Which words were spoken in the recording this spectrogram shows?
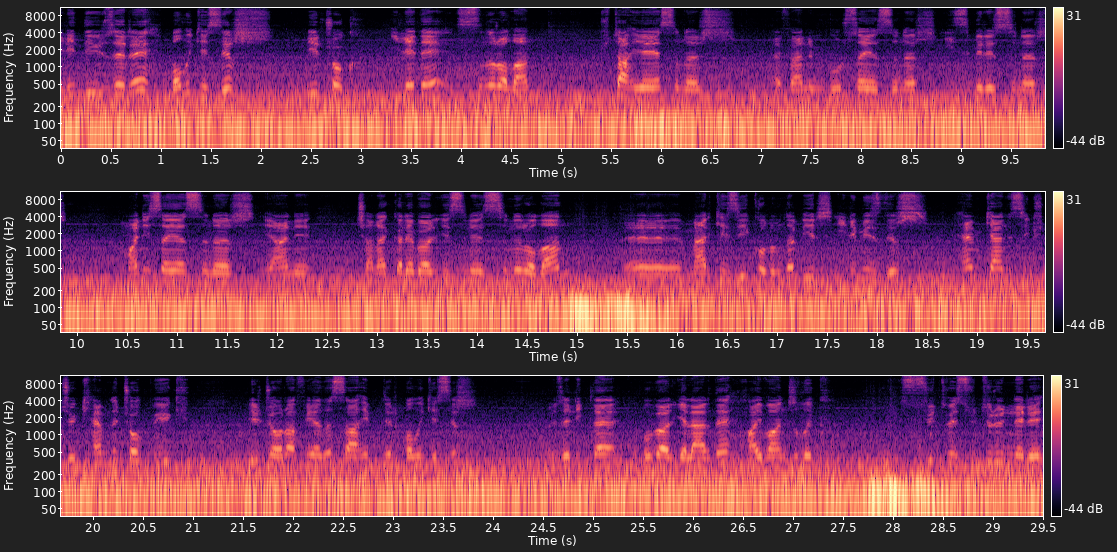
Bilindiği üzere Balıkesir birçok ile de sınır olan Kütahya'ya sınır, efendim Bursa'ya sınır, İzmir'e sınır, Manisa'ya sınır yani Çanakkale bölgesine sınır olan e, merkezi konumda bir ilimizdir. Hem kendisi küçük hem de çok büyük bir coğrafyaya da sahiptir Balıkesir. Özellikle bu bölgelerde hayvancılık, süt ve süt ürünleri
